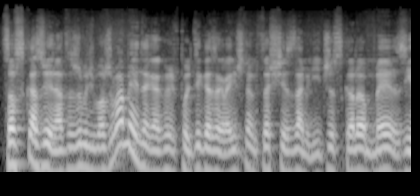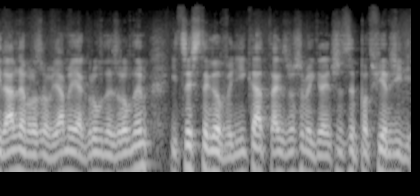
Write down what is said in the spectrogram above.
co wskazuje na to, że być może mamy jednak jakąś politykę zagraniczną ktoś się z nami liczy, skoro my z Iranem rozmawiamy jak równy z równym i coś z tego wynika, tak zresztą Irańczycy potwierdzili.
